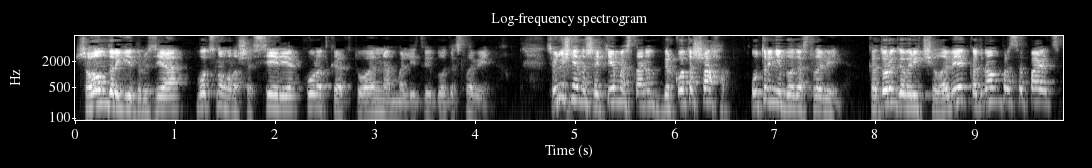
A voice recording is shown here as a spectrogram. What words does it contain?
Шалом, дорогие друзья! Вот снова наша серия коротко актуальна о молитве и благословениях. Сегодняшняя наша тема станет Беркота Шахар, утреннее благословение, который говорит человек, когда он просыпается,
